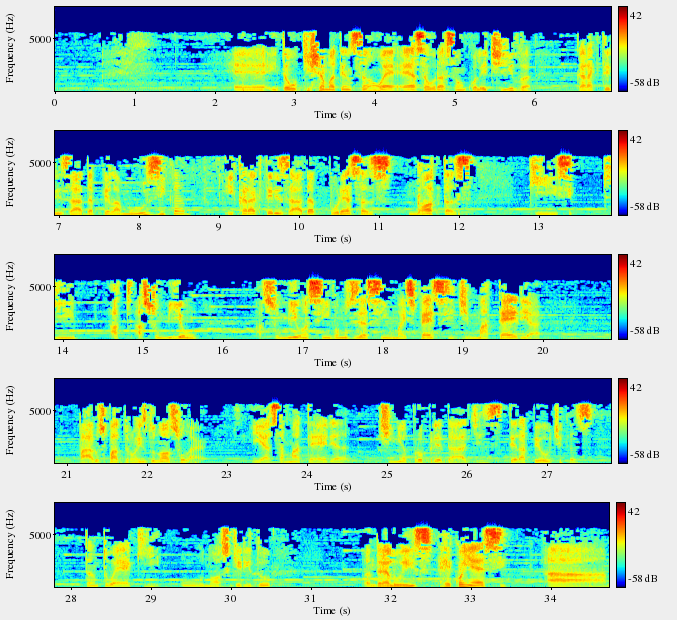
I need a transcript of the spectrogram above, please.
É, então, o que chama atenção é essa oração coletiva, caracterizada pela música e caracterizada por essas notas que, se, que assumiam, assumiam assim, vamos dizer assim, uma espécie de matéria para os padrões do nosso lar. E essa matéria tinha propriedades terapêuticas, tanto é que o nosso querido André Luiz reconhece a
